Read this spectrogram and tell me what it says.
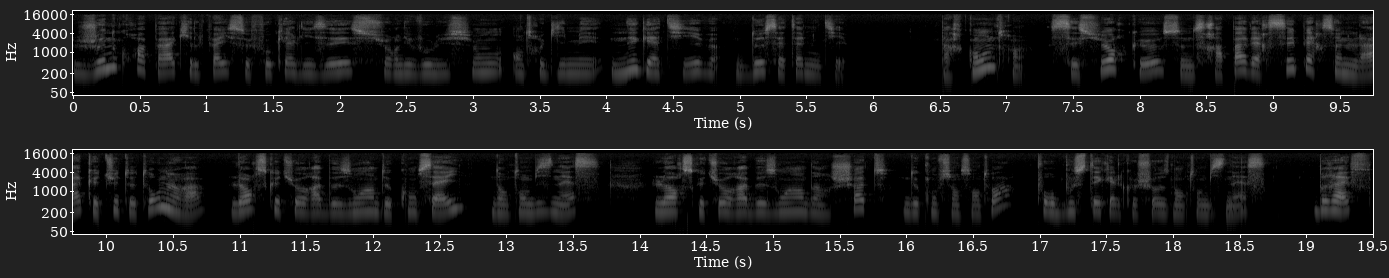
je ne crois pas qu'il faille se focaliser sur l'évolution entre guillemets négative de cette amitié. Par contre, c'est sûr que ce ne sera pas vers ces personnes-là que tu te tourneras lorsque tu auras besoin de conseils dans ton business, lorsque tu auras besoin d'un shot de confiance en toi pour booster quelque chose dans ton business. Bref,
